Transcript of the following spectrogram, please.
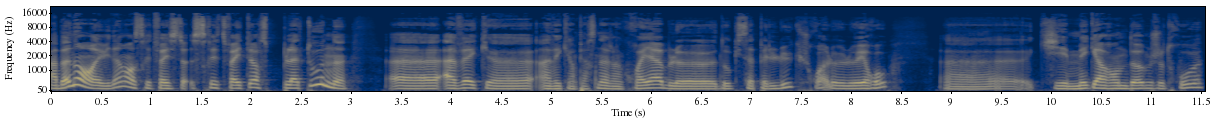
Ah bah non, évidemment, Street Fighter, Street Fighter Splatoon euh, avec euh, avec un personnage incroyable, euh, donc qui s'appelle Luke, je crois, le, le héros, qui est méga random, je trouve.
